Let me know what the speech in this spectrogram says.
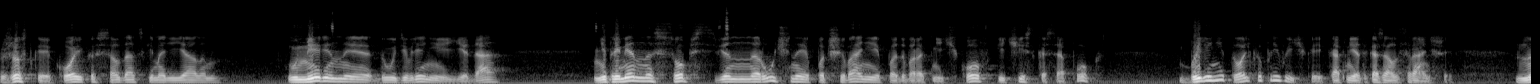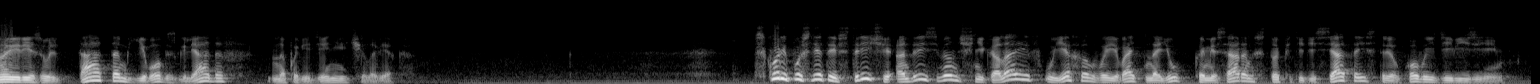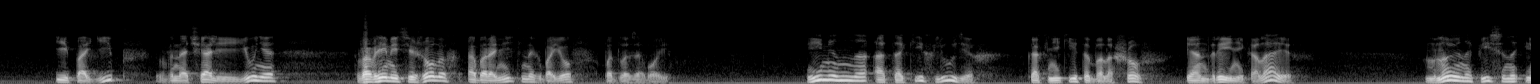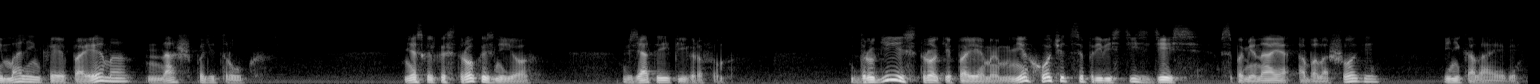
жесткая койка с солдатским одеялом, умеренная до удивления еда, непременно собственноручное подшивание подворотничков и чистка сапог были не только привычкой, как мне это казалось раньше, но и результатом его взглядов на поведение человека. Вскоре после этой встречи Андрей Семенович Николаев уехал воевать на юг комиссаром 150-й стрелковой дивизии и погиб в начале июня во время тяжелых оборонительных боев под Лозовой. Именно о таких людях, как Никита Балашов и Андрей Николаев, мною написана и маленькая поэма «Наш политрук». Несколько строк из нее – взятый эпиграфом. Другие строки поэмы мне хочется привести здесь, вспоминая о Балашове и Николаеве.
